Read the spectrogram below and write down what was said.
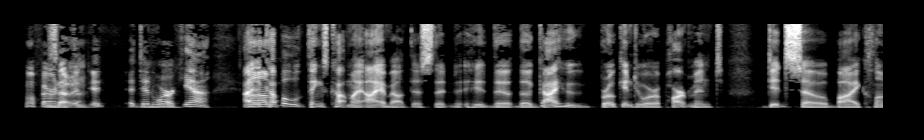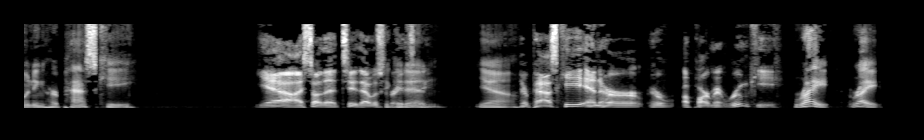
Well, fair So enough. it, it, it did Mhm. work. Yeah. I, a Um, couple of things caught my eye about this. That his, the the guy who broke into her apartment did so by cloning her passkey Yeah, I saw that too. That was to crazy. get in. Yeah, Her pass key and her her apartment room key. right, right.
